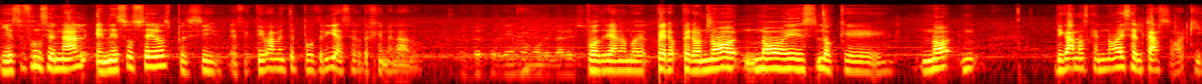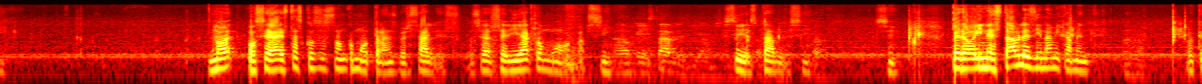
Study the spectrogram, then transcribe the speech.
y ese funcional en esos ceros, pues sí, efectivamente podría ser degenerado. Entonces podríamos modelar eso. Podríamos modelar, pero, pero no, no es lo que, no, digamos que no es el caso aquí. No, o sea, estas cosas son como transversales, o sea, sería como así. Ah, ok, estables, digamos. Sí, estables, sí. sí. Pero inestables dinámicamente. ¿ok?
